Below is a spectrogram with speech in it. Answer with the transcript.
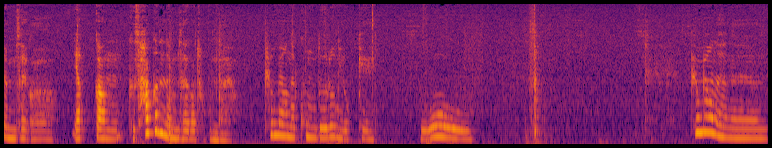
냄새가 약간 그 사근 냄새가 조금 나요. 표면의 콩들은 이렇게 오 표면에는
